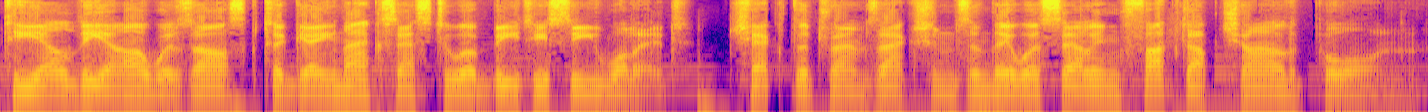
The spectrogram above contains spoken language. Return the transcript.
TLDR was asked to gain access to a BTC wallet, checked the transactions and they were selling fucked up child porn.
